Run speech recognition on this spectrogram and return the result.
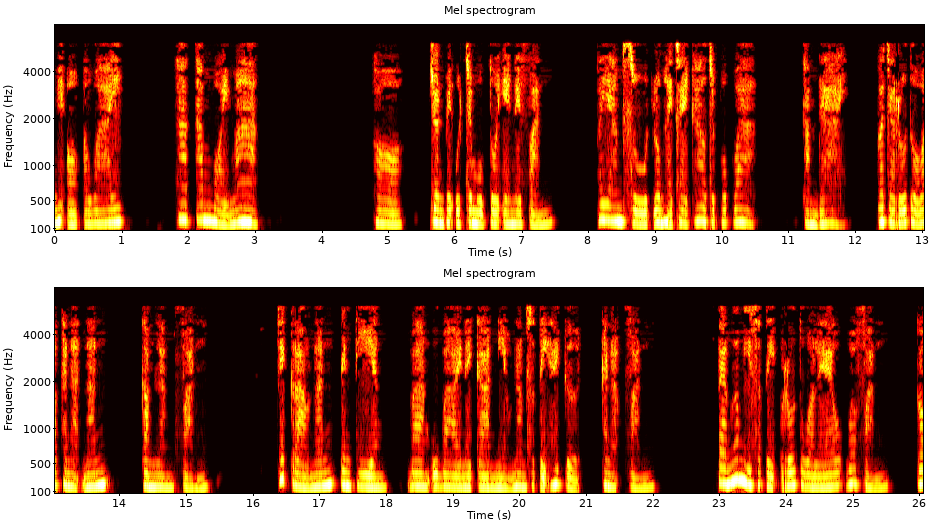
ไม่ออกเอาไว้ หากทำบ่อยมาก พอจนไปอุดจมูกตัวเองในฝัน พยายามสูดลมหายใจเข้าจะพบว่าทำได้ ก็จะรู้ตัวว่าขณะนั้นกำลังฝัน ที่กล่าวนั้นเป็นเพียง บางอุบายในการเหนี่ยวนำสติให้เกิดขณะฝัน แต่เมื่อมีสติรู้ตัวแล้วว่าฝันก็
